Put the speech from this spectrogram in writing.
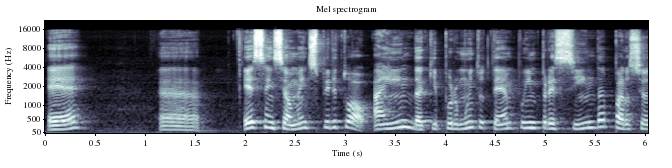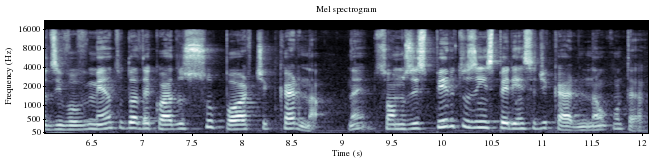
é é, essencialmente espiritual, ainda que por muito tempo imprescinda para o seu desenvolvimento do adequado suporte carnal. Né? Somos espíritos em experiência de carne, não o contrário.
